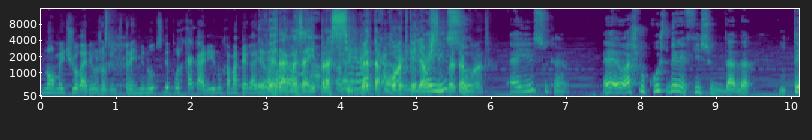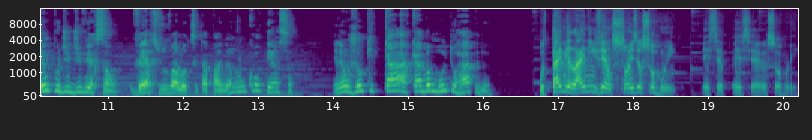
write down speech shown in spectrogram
normalmente jogaria um joguinho de 3 minutos e depois cagaria e nunca mais pegaria. É verdade, mas aí pra 50 é, conto, que ele é, é uns 50 isso, conto. É isso, cara. É, eu acho que o custo-benefício da, da, do tempo de diversão versus o valor que você está pagando não compensa. Ele é um jogo que acaba muito rápido. O timeline invenções eu sou ruim. Esse, esse eu sou ruim.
